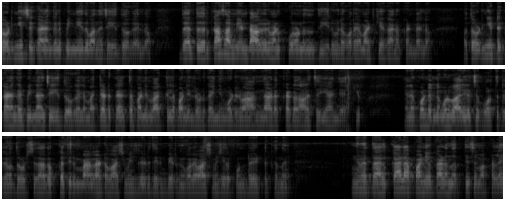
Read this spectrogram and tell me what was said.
തുടങ്ങി വെച്ചിരിക്കുകയാണെങ്കിൽ പിന്നെ ഇത് വന്ന് ചെയ്തു നോക്കുമല്ലോ ഇത് തീർക്കാൻ സമയം ഉണ്ടാവില്ല. ഒരു മണിക്കൂർ കൊണ്ടൊന്നും തീരൂല. കുറേ മടിക്കേക്കാനൊക്കെ ഉണ്ടല്ലോ. അപ്പോൾ തുടങ്ങിയിട്ടിരിക്കുകയാണെങ്കിൽ പിന്നെ അത് ചെയ്തു നോക്കുമല്ലോ മറ്റേ അടുക്കളത്തെ പണി ബാക്കിയുള്ള പണി എല്ലാം കഴിഞ്ഞ് ഇങ്ങോട്ട് അന്ന് അടക്കട്ടെ നാളെ ചെയ്യാൻ വിചാരിക്കും. എന്നെക്കൊണ്ട് എല്ലാം കൂടി വാരി വെച്ച് പുറത്തിട്ടിരുന്നു തുടച്ചത്. അതൊക്കെ തിരുമ്പാനുള്ള കേട്ടോ വാഷിംഗ് മെഷീനിലിട്ട് തിരുമ്പി എടുക്കുന്നു കുറേ വാഷിംഗ് മെഷീനിൽ കൊണ്ടുപോയി ഇട്ടിക്കുന്നത് ഇങ്ങനെ തൽക്കാലം ആ പണിയൊക്കെ അവിടെ നിർത്തിച്ച മക്കളെ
